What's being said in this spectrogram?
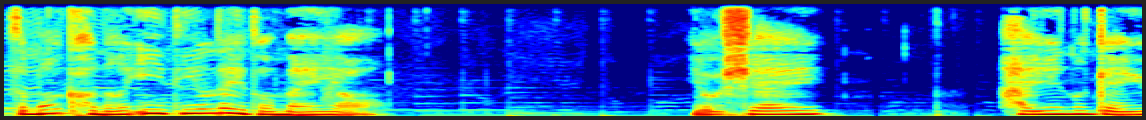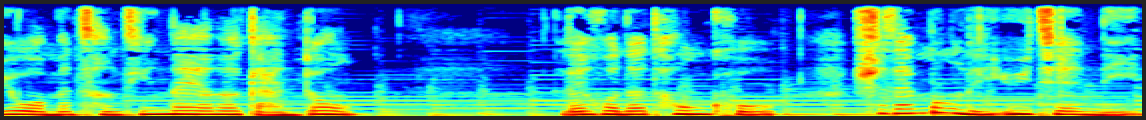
怎么可能一滴泪都没有？有谁还能给予我们曾经那样的感动？灵魂的痛苦是在梦里遇见你，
